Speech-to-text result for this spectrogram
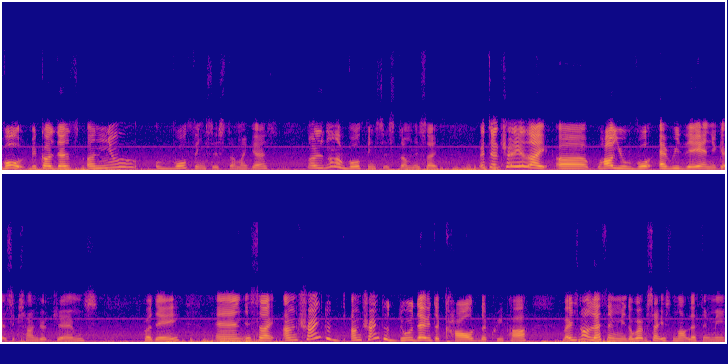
vote because there's a new voting system, I guess. No, it's not a voting system. It's like it's actually like uh how you vote every day and you get 600 gems per day. And it's like I'm trying to I'm trying to do that with the cow, the creeper, but it's not letting me. The website is not letting me,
